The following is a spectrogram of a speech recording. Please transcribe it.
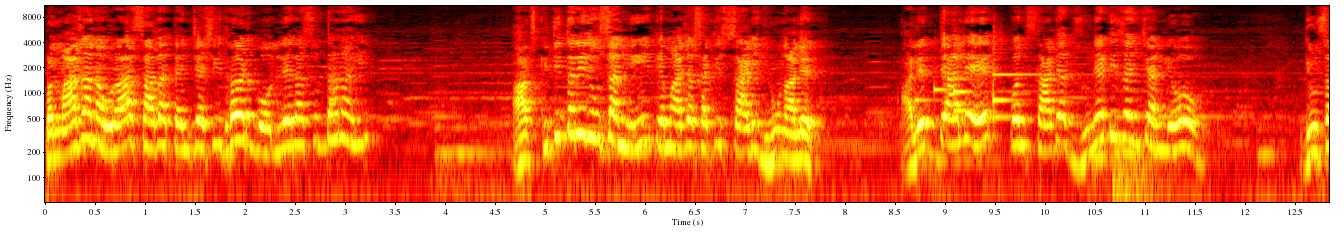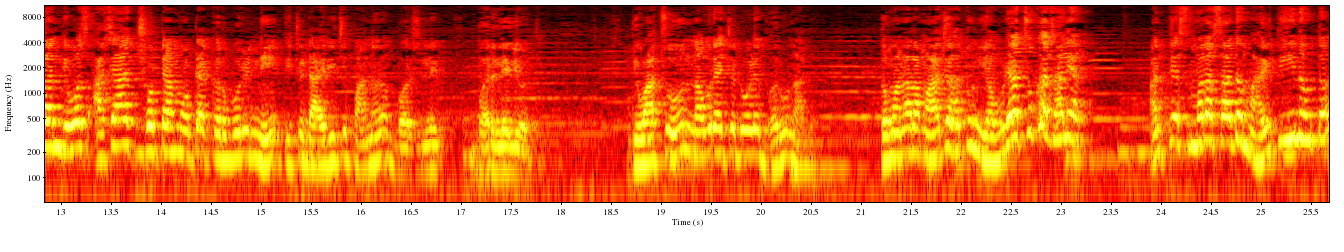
पण माझा नवरा साधा त्यांच्याशी धड बोललेला सुद्धा नाही. आज कितीतरी दिवसांनी ते माझ्यासाठी साडी घेऊन आलेत. आलेत ते आलेत पण साध्या जुन्या डिझाईनची आणली हो. दिवसांदिवस अशा छोट्या मोठ्या करबुरींनी तिची डायरीची पानं भरलेली होती. ती वाचून नवऱ्याचे डोळे भरून आले. तो म्हणाला माझ्या हातून एवढ्या चुका झाल्या? आणि तेच मला साधं माहितीही नव्हतं?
